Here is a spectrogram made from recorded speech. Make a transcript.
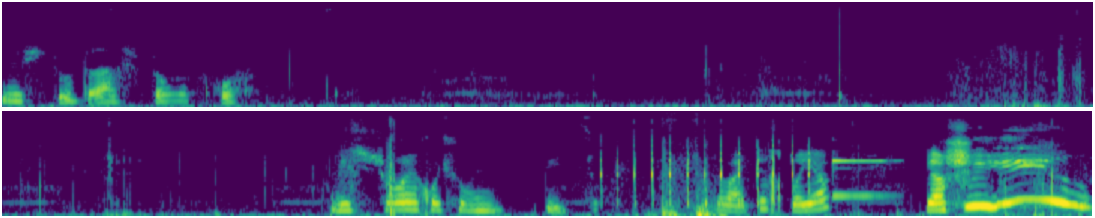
якусь туди штуку. Без чого я хочу піцу. Давайте, хто я? Я шиїл!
